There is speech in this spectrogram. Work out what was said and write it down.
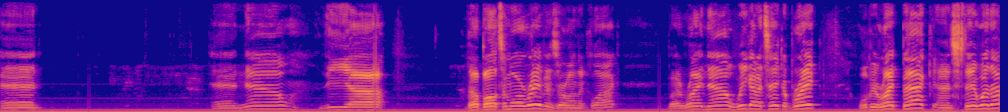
and and now the uh, the Baltimore Ravens are on the clock. But right now we got to take a break. We'll be right back and stay with us.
